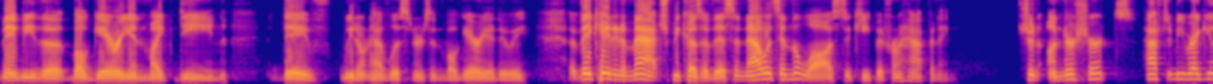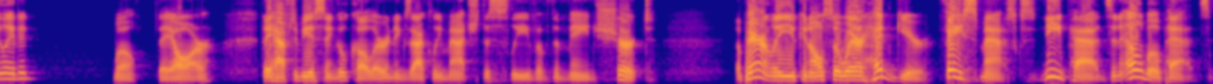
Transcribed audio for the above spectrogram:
maybe the Bulgarian Mike Dean, Dave, we don't have listeners in Bulgaria, do we? Uh, vacated a match because of this, and now it's in the laws to keep it from happening. Should undershirts have to be regulated? Well, they are. They have to be a single color and exactly match the sleeve of the main shirt. Apparently, you can also wear headgear, face masks, knee pads, and elbow pads.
